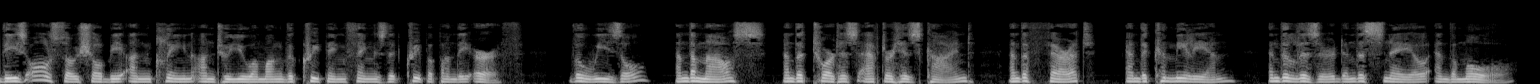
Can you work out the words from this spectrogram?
These also shall be unclean unto you among the creeping things that creep upon the earth, the weasel, and the mouse, and the tortoise after his kind, and the ferret, and the chameleon, and the lizard, and the snail, and the mole.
